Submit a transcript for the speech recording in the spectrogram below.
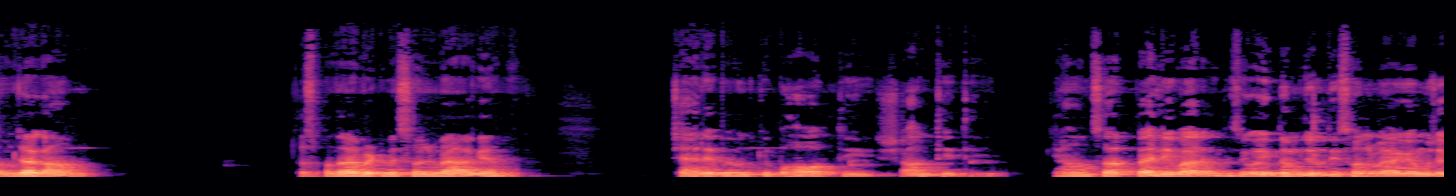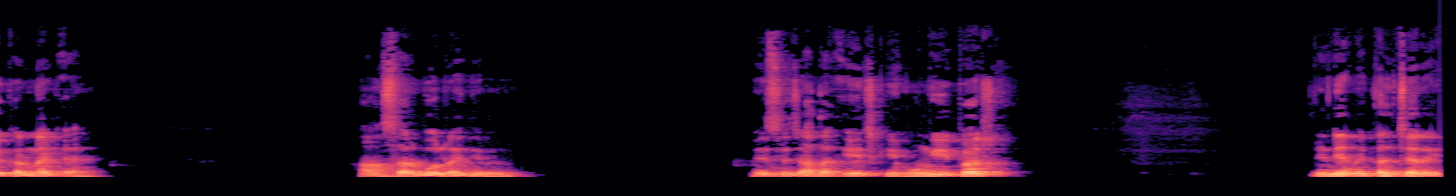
समझा काम? दस पंद्रह मिनट में समझ में आ गया। चेहरे पे उनकी बहुत ही शांति थी कि हाँ सर, पहली बार है, किसी को एकदम जल्दी समझ में आ गया, मुझे करना क्या है? हाँ सर बोल रहे थे मेरे से ज़्यादा एज की होंगी, पर इंडिया में कल्चर है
